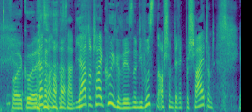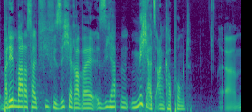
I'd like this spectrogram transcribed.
Voll cool. Das war interessant. Ja, total cool gewesen. Und die wussten auch schon direkt Bescheid. Und bei denen war das halt viel, viel sicherer, weil sie hatten mich als Ankerpunkt. Ähm,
